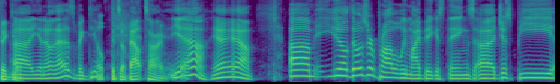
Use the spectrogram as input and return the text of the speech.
Big deal. Uh, you know that is a big deal. It's about time. Yeah, yeah, yeah. Um, you know, those are probably my biggest things. Uh, just be,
